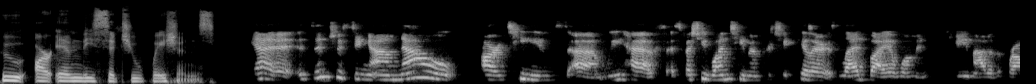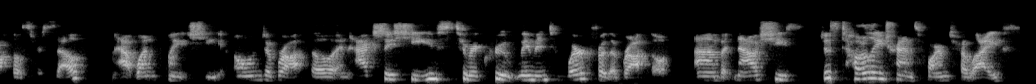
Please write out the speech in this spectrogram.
who are in these situations? Yeah, it's interesting. Um, now our teams, um, we have, especially one team in particular, is led by a woman who came out of the brothels herself. At one point, she owned a brothel, and actually, she used to recruit women to work for the brothel. Um, but now she's just totally transformed her life.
